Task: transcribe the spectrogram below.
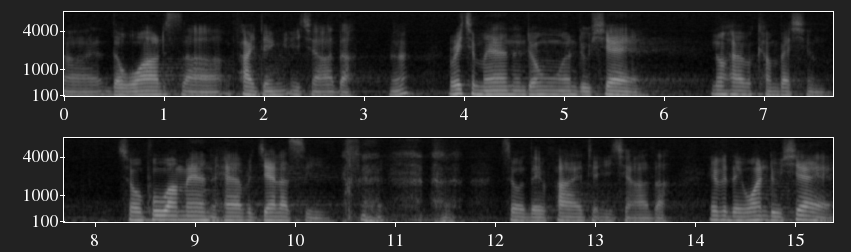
uh, the worlds are fighting each other. Uh, rich men don't want to share, not have compassion. So poor men have jealousy. so they fight each other. If they want to share,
